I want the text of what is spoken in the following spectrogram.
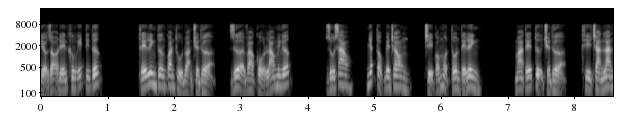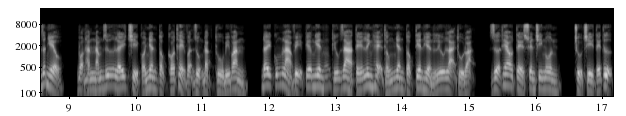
hiểu rõ đến không ít tin tức. Thế linh tương quan thủ đoạn truyền thừa, dựa vào cổ lão minh nước dù sao, nhất tộc bên trong, chỉ có một tôn tế linh. Mà tế tự truyền thừa, thì tràn lan rất nhiều bọn hắn nắm giữ lấy chỉ có nhân tộc có thể vận dụng đặc thù bí văn, đây cũng là vị kia nghiên cứu ra tế linh hệ thống nhân tộc tiên hiển lưu lại thủ đoạn, dựa theo tề xuyên chi ngôn, chủ trì tế tự,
